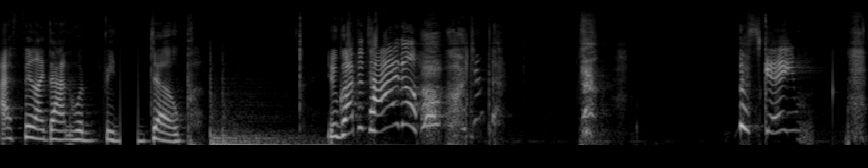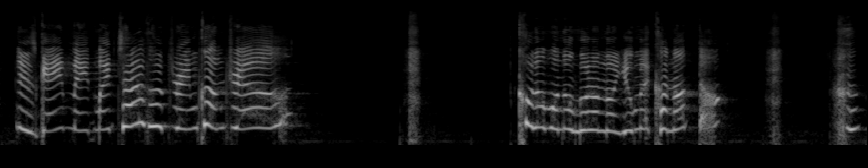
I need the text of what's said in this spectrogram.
I feel like that would be dope. You got the title! this game... This game made my childhood dream come true! 子供の頃の夢叶った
